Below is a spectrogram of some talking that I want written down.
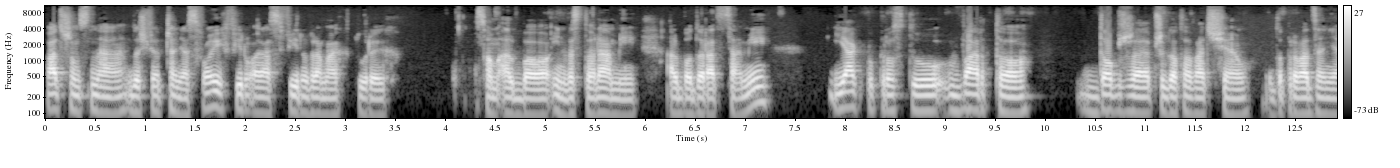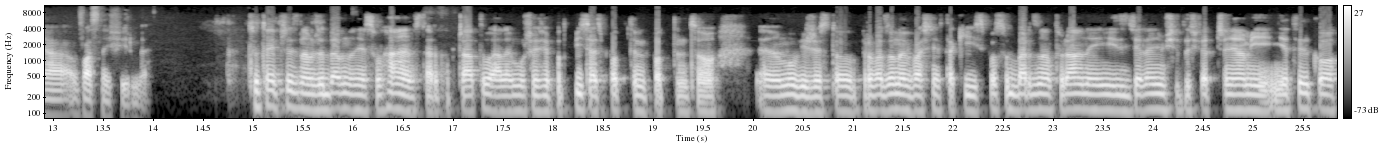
patrząc na doświadczenia swoich firm oraz firm, w ramach których są albo inwestorami, albo doradcami, jak po prostu warto dobrze przygotować się do prowadzenia własnej firmy. Tutaj przyznam, że dawno nie słuchałem startup chatu, ale muszę się podpisać pod tym, pod tym co e, mówisz. Jest to prowadzone właśnie w taki sposób bardzo naturalny i z dzieleniem się doświadczeniami nie tylko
